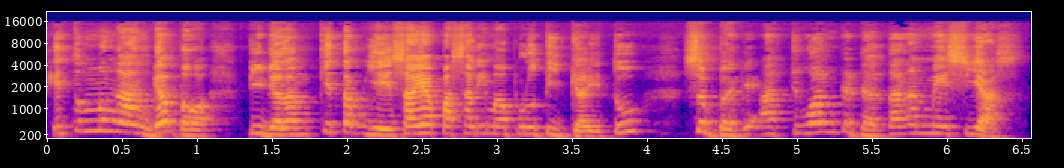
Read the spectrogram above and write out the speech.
itu menganggap bahwa di dalam kitab Yesaya pasal 53 itu sebagai acuan kedatangan Mesias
